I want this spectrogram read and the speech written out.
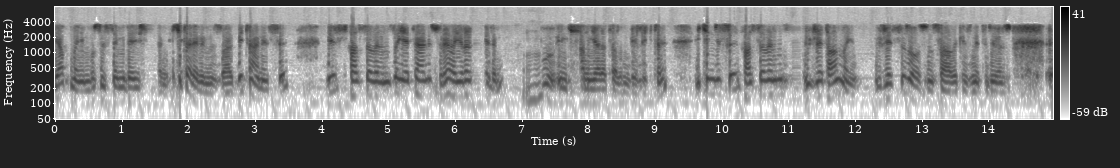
yapmayın bu sistemi değiştirin. İki talebimiz var. Bir tanesi biz hastalarımıza yeterli süre ayırabilelim. Bu imkanı yaratalım birlikte. İkincisi hastalarımız ücret almayın. Ücretsiz olsun sağlık hizmeti diyoruz. Ee,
